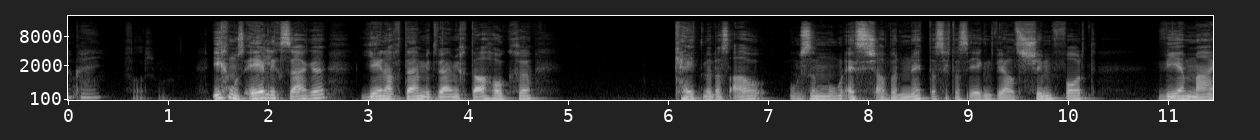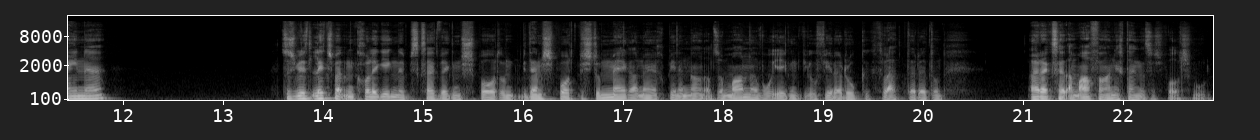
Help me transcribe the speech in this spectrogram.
Okay. Voll schwul. Ich muss ehrlich sagen, je nachdem, mit wem ich da hocke, geht mir das auch aus dem Mund. Es ist aber nicht, dass ich das irgendwie als Schimpfwort wie meine. Zum Beispiel, letztes Mal hat ein Kollege irgendetwas gesagt wegen dem Sport. Und bei dem Sport bist du mega nah beieinander. Also Männer, die irgendwie auf ihren Rücken klettern. Und er hat gesagt, am Anfang habe ich gedacht, das ist voll schwul.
